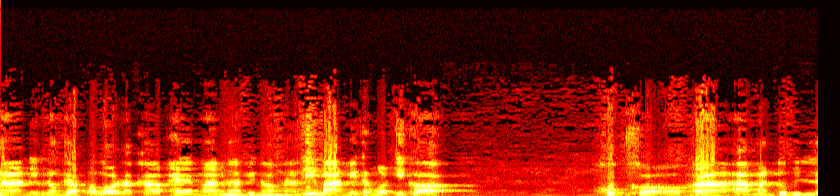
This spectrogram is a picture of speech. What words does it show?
มานนี่พี่น้องครับอัลลอฮ์ราคาแพงมากนะพี่น้องนะอีมานมีทั้งหมดกี่ข้อ หกข้ออา آمنت بالله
